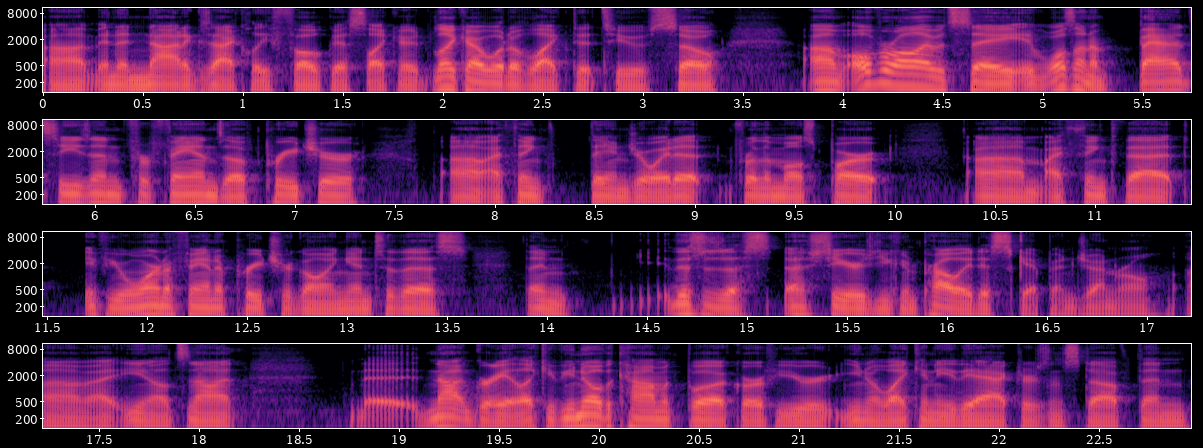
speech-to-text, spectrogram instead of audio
um, and not exactly focused like I like I would have liked it to. So um, overall, I would say it wasn't a bad season for fans of Preacher. Uh, I think they enjoyed it for the most part. Um, I think that if you weren't a fan of Preacher going into this, then this is a, a series you can probably just skip in general. Um, you know, it's not not great. Like if you know the comic book or if you're you know like any of the actors and stuff, then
